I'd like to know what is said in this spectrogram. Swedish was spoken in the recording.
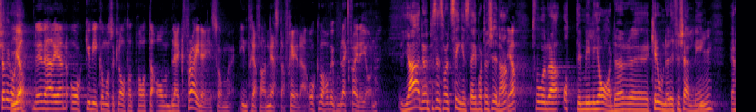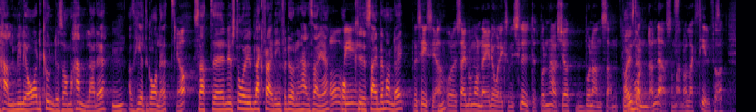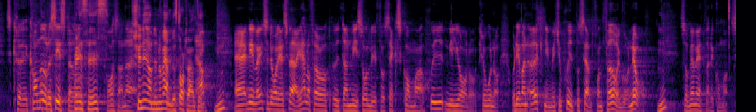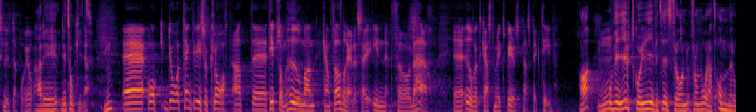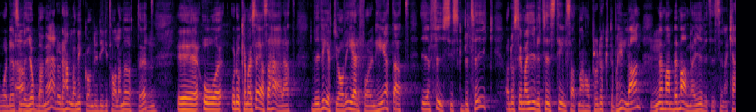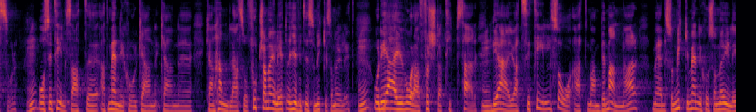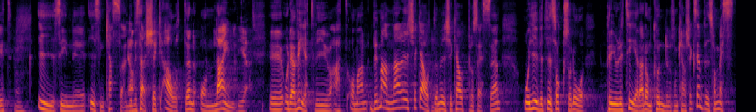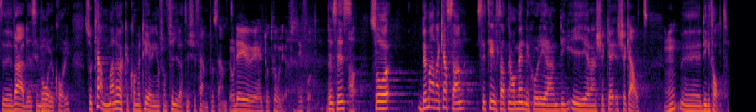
kör vi igång Ja, igen. nu är vi här igen och vi kommer såklart att prata om Black Friday som inträffar nästa fredag. Och vad har vi på Black Friday Jan? Ja, det har precis varit Singles Day borta i Kina. Ja. 280 miljarder eh, kronor i försäljning. Mm. En halv miljard kunder som handlade. Alltså helt galet. Ja. Så att eh, nu står ju Black Friday inför dörren här i Sverige. Ja, vi- Och eh, Cyber Monday. Precis ja, Mm. och Cyber Monday är då liksom i slutet på den här köpbonanzan på Ja, måndagen där som man har lagt till för att krama ur det sista Precis. frasan där. 29 november startar allting. Ja. Eh, vi var ju inte så dåliga i Sverige heller förra året utan vi sålde ju för 6,7 miljarder kronor. Och det var en ökning med 27 procent från föregående år. Så vem vet vad det kommer sluta på i år. Ja, det, är- det är tokigt. Eh, och då tänkte vi såklart att eh, tipsa om hur man kan förbereda sig inför det här eh, ur ett customer experience-perspektiv. Ja, Mm. och vi utgår ju givetvis från, från vårt område som vi jobbar med och det handlar mycket om det digitala mötet. Mm. Eh, och, och då kan man säga så här att vi vet ju av erfarenhet att i en fysisk butik, ja, då ser man givetvis till så att man har produkter på hyllan, Mm. men man bemannar givetvis sina kassor. Och ser till så att, eh, att människor kan, kan, eh, kan handla så fort som möjligt och givetvis så mycket som möjligt. Mm. Och det är ju våra första tips här. Det är ju att se till så att man bemannar med så mycket människor som möjligt i, sin, eh, i sin kassa. Det Mm. Ja. vill säga check-outen online. Eh, Och där vet vi ju att om man bemannar i checkouten Mm. och i checkout-processen och givetvis också då prioritera de kunderna som kanske exempelvis har mest eh, värde i sin Mm. varukorg så kan man öka konverteringen från 4 till 25 procent. Och det är ju helt otroliga siffror. Precis. Ja. Så bemanna kassan, se till så att ni har människor i er, i er checkout eh, digitalt.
